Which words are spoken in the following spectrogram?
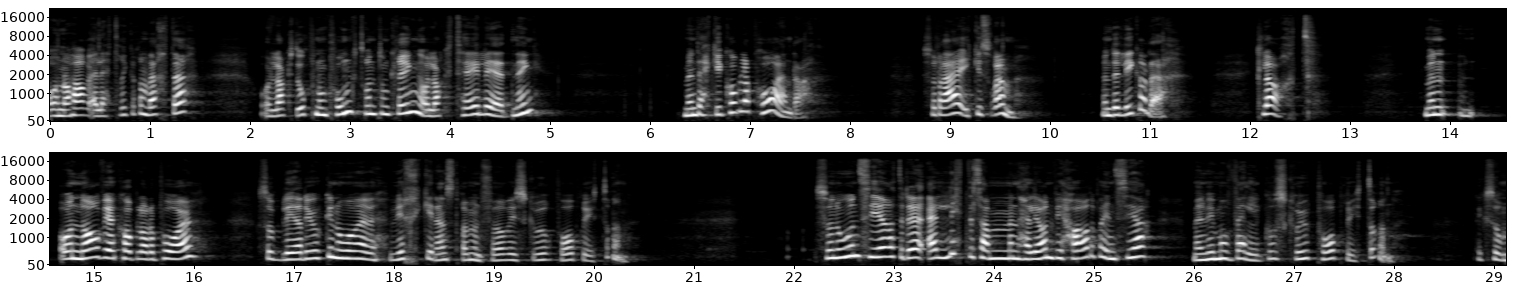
Og nå har elektrikeren vært der og lagt opp noen punkt rundt omkring og lagt til ledning. Men det er ikke kobla på ennå. Så det er ikke strøm. Men det ligger der, klart. Men, og når vi har kobla det på òg, så blir det jo ikke noe virke i den strømmen før vi skrur på bryteren. Så noen sier at det er litt det samme med Den hellige ånd. Vi har det på innsida, men vi må velge å skru på bryteren. Liksom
